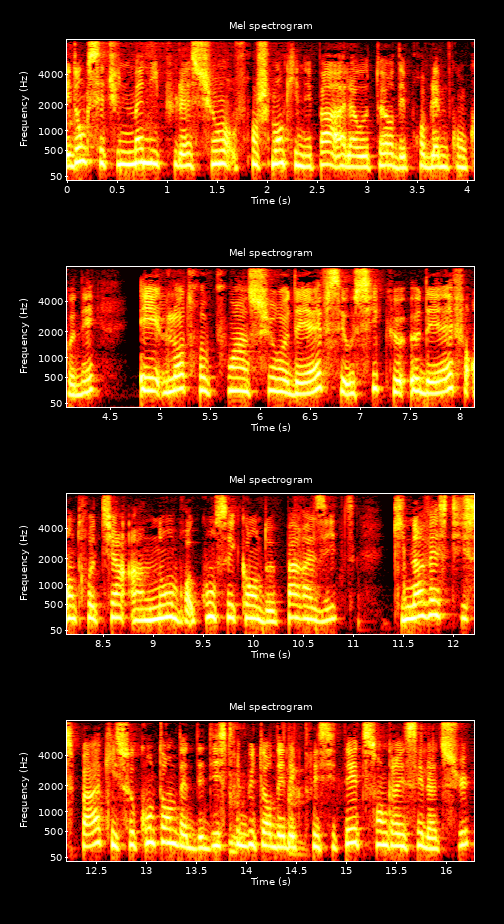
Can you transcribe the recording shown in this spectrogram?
Et donc c'est une manipulation, franchement, qui n'est pas à la hauteur des problèmes qu'on connaît. Et l'autre point sur EDF, c'est aussi que EDF entretient un nombre conséquent de parasites qui n'investissent pas, qui se contentent d'être des distributeurs d'électricité et de s'engraisser là-dessus.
